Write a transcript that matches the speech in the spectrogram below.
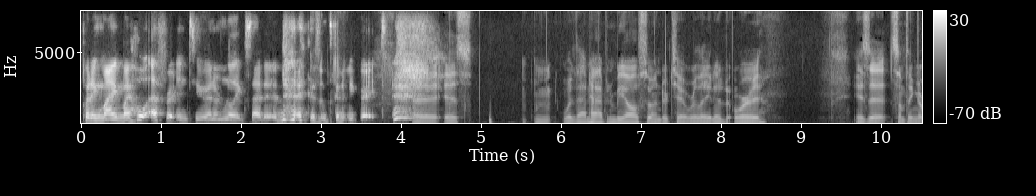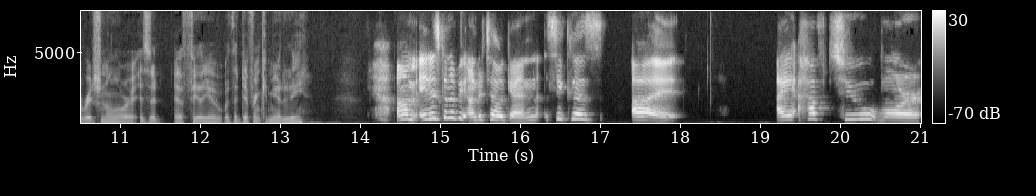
putting my, my whole effort into, and I'm really excited because it, it's going to be great. Uh, is mm, would that happen to be also Undertale related, or is it something original, or is it affiliated with a different community? Um, it is going to be Undertale again. See, because uh, I have two more.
